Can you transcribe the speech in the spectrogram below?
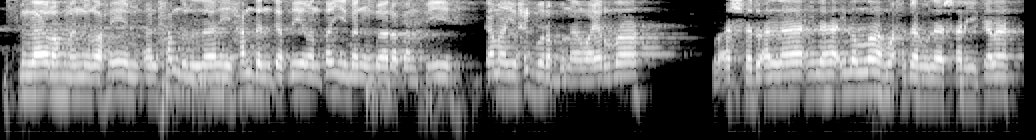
Bismillahirrahmanirrahim. Alhamdulillah hamdan katsiran tayyiban mubarakan fih kama yuhibbu rabbuna wa yarda. Wa ashhadu an la ilaha illallah wahdahu la syarika lah.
